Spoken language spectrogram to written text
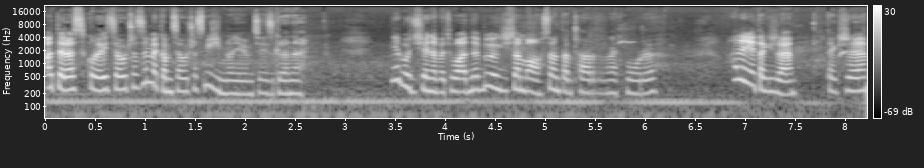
A teraz z kolei cały czas zamykam, cały czas mi zimno, nie wiem co jest grane. Nie, bo dzisiaj nawet ładne, były gdzieś tam, o, są tam czarne chmury, ale nie tak źle. Także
